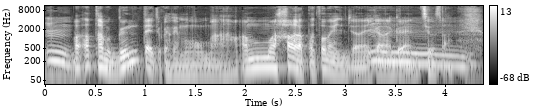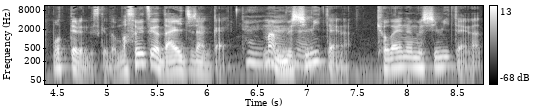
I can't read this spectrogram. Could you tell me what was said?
うん。まあ、多分軍隊とかでも、まあ、あんま歯が立たないんじゃないかなぐらいの強さうん持ってるんですけど、まあ、そいつが第一段階、はいはいはい。まあ虫みたいな巨大な虫みたいな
